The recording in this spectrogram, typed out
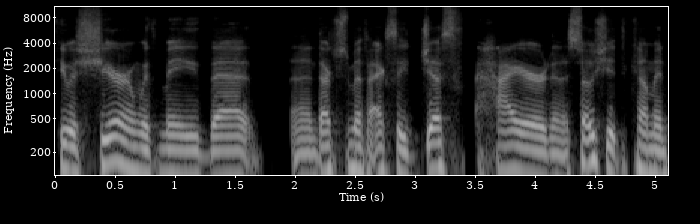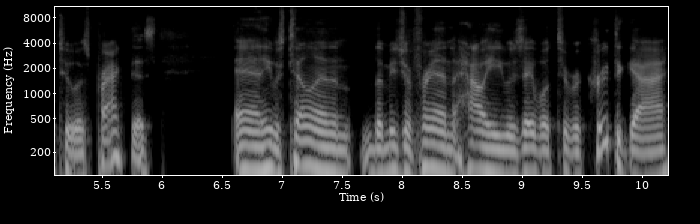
he was sharing with me that uh, Dr. Smith actually just hired an associate to come into his practice, and he was telling the mutual friend how he was able to recruit the guy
